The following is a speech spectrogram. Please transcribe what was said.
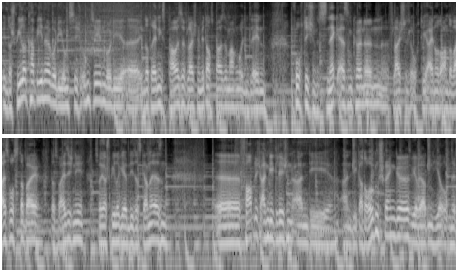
in der Spielerkabine, wo die Jungs sich umziehen, wo die äh, in der Trainingspause vielleicht eine Mittagspause machen und einen fruchtigen Snack essen können. Vielleicht ist auch die ein oder andere Weißwurst dabei, das weiß ich nie. Es soll ja Spieler geben, die das gerne essen. Äh, farblich angeglichen an die, an die Garderobenschränke. Wir werden hier auch eine,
